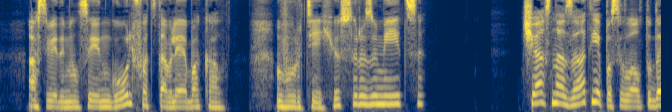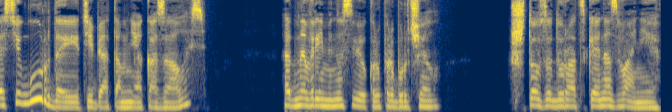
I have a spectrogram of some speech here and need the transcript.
— осведомился Ингольф, отставляя бокал. Вуртехиус, разумеется. Час назад я посылал туда Сигурда, и тебя там не оказалось. Одновременно свёкор пробурчал. Что за дурацкое название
